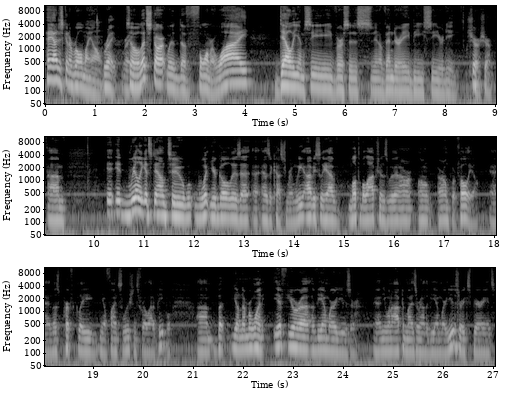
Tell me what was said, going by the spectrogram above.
hey, I'm just going to roll my own. Right, right. So let's start with the former. Why Dell EMC versus you know, vendor A, B, C, or D? Sure, sure. Um, it, it really gets down to what your goal is a, a- as a customer. And we obviously have multiple options within our own, our own portfolio. And those perfectly you know, find solutions for a lot of people. Um, but you know, number one, if you're a, a VMware user and you want to optimize around the VMware user experience,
